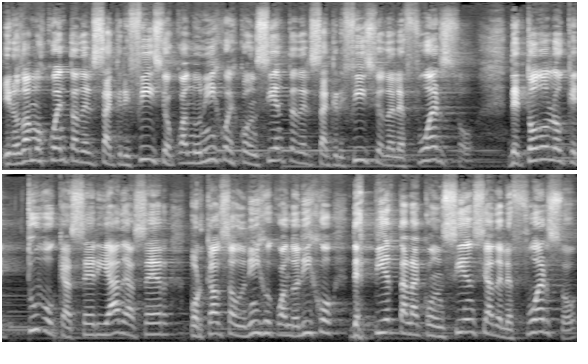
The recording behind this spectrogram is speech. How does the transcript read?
Y nos damos cuenta del sacrificio, cuando un hijo es consciente del sacrificio, del esfuerzo, de todo lo que tuvo que hacer y ha de hacer por causa de un hijo, y cuando el hijo despierta la conciencia del esfuerzo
